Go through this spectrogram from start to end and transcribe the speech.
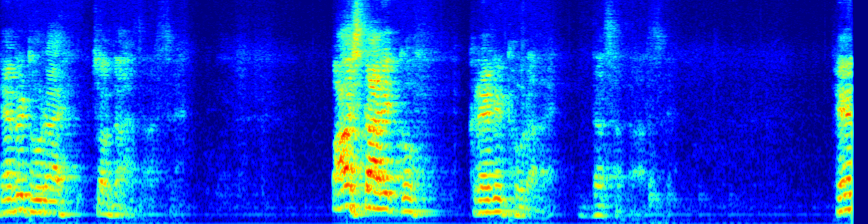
डेबिट हो रहा है चौदह हज़ार से। पाँच तारीख को क्रेडिट हो रहा है दस हज़ार से। फिर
